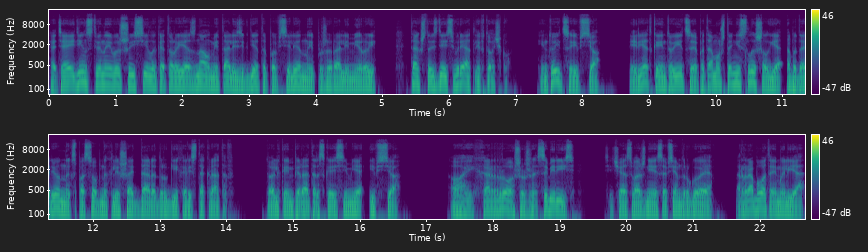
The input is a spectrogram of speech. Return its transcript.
Хотя единственные высшие силы, которые я знал, метались где-то по вселенной и пожирали миры, так что здесь вряд ли в точку. Интуиция и все. И редкая интуиция, потому что не слышал я об одаренных, способных лишать дара других аристократов. Только императорская семья и все. Ой, хорош уже, соберись. Сейчас важнее совсем другое. Работаем, Илья.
